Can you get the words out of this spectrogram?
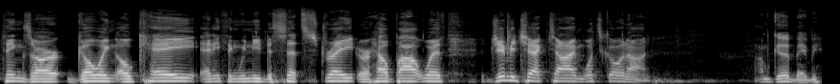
things are going okay. Anything we need to set straight or help out with. Jimmy check time. What's going on? I'm good, baby.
